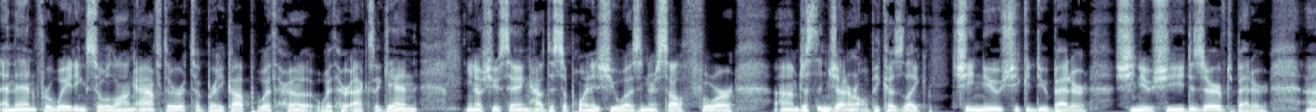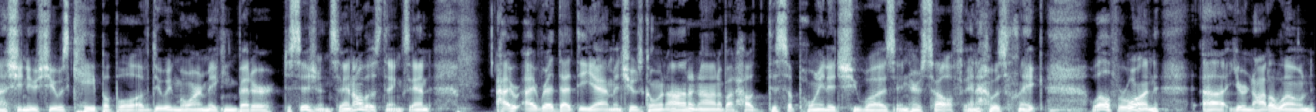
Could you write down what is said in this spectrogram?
and then for waiting so long after to break up with her with her ex again. You know, she was saying how disappointed she was in herself for um, just in general because like she knew she could do better. She knew she deserved better. Uh, she knew she was capable of doing more and making better decisions and all those things. And I, I read that DM and she was going on and on about how disappointed she was in herself. And I was like, well, for one, uh, you're not alone.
